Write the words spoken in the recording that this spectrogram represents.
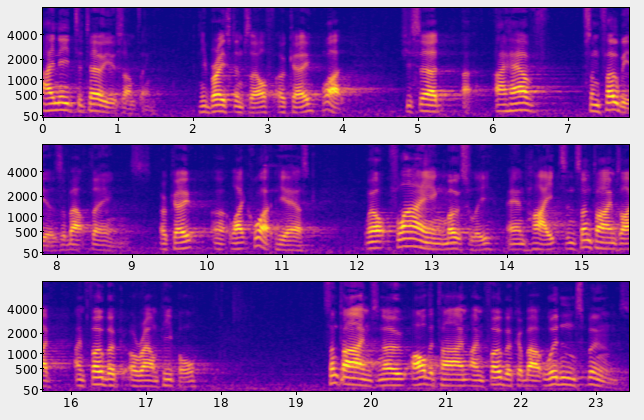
I need to tell you something. He braced himself. Okay, what? She said, I have some phobias about things. Okay, uh, like what? He asked. Well, flying mostly and heights, and sometimes i I'm phobic around people. Sometimes, no, all the time, I'm phobic about wooden spoons.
